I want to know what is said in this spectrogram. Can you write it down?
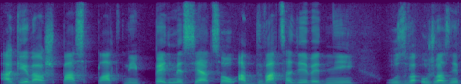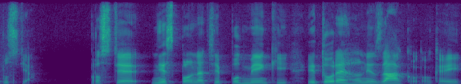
Ak je váš pas platný 5 mesiacov a 29 dní, už, vás nepustia. Proste nesplňate podmienky, je to reálne zákon, OK?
